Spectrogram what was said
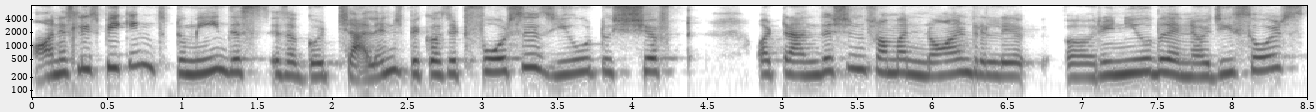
honestly speaking to me this is a good challenge because it forces you to shift or transition from a non uh, renewable energy source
